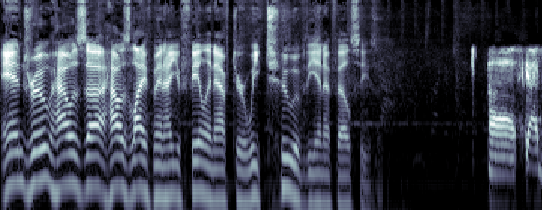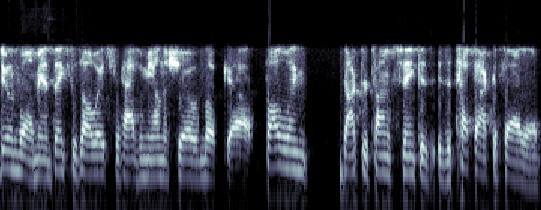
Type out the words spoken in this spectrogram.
Andrew. How's uh, how's life, man? How you feeling after week two of the NFL season? Uh, Scott, doing well, man. Thanks as always for having me on the show. And look, uh, following Dr. Thomas Fink is, is a tough act to follow,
